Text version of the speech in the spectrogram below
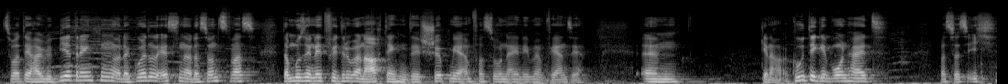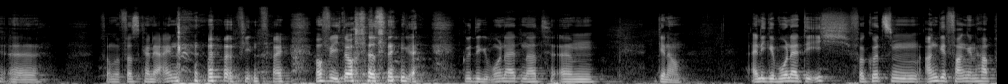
zweite halbe Bier trinken oder Gurtel essen oder sonst was. Da muss ich nicht viel drüber nachdenken, das schirbt mir einfach so rein neben dem Fernseher. Ähm, genau, gute Gewohnheit, was weiß ich, äh, fallen mir fast keine ein. Auf jeden Fall hoffe ich doch, dass er gute Gewohnheiten hat. Ähm, genau. Eine Gewohnheit, die ich vor kurzem angefangen habe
